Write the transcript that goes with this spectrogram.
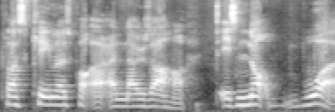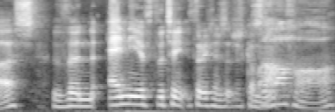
plus Keane Lewis Potter and no Zaha is not worse than any of the te- three teams that just come out. Zaha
